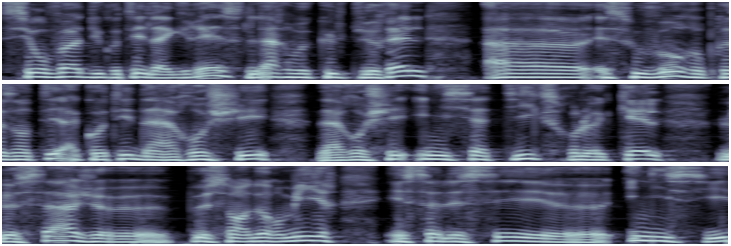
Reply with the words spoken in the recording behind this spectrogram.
Si on va du côté de la Grèce, l'arbre culturel euh, est souvent représenté à côté d'un rocher, d'un rocher initiatique sur lequel le sage euh, peut s'endormir et se laisser euh, initier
